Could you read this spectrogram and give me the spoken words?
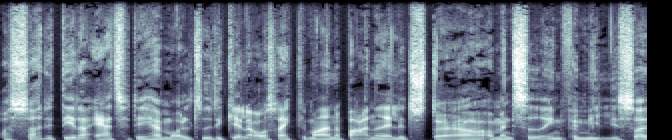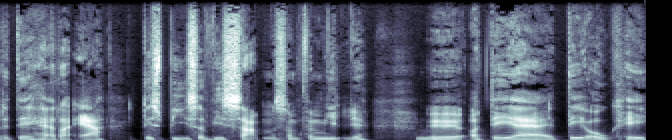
og så er det det, der er til det her måltid. Det gælder også rigtig meget, når barnet er lidt større, og man sidder i en familie, så er det det her, der er. Det spiser vi sammen som familie, mm. øh, og det er, det er okay.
